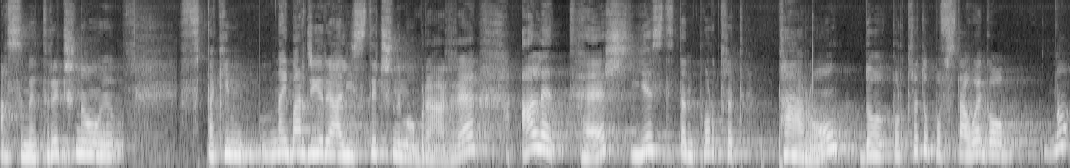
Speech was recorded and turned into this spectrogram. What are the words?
asymetryczną w takim najbardziej realistycznym obrazie, ale też jest ten portret parą do portretu powstałego no,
